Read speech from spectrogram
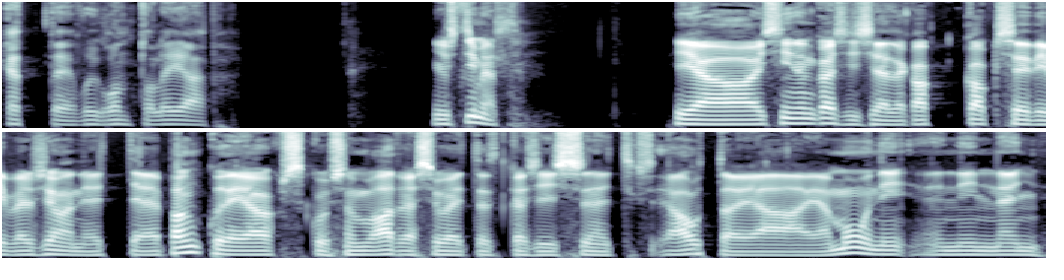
kätte või kontole jääb? just nimelt. Ja siin on ka siis jälle kaks, kaks eri versiooni, et pankuri jaoks, kus on arvesse võetud ka siis näiteks auto ja, ja muu ninn-nänn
